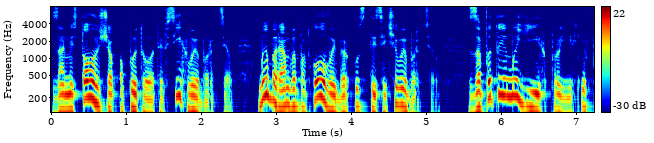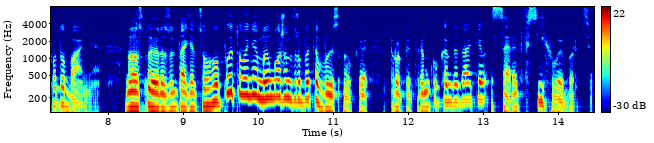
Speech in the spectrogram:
Замість того, щоб опитувати всіх виборців, ми беремо випадкову вибірку з тисячі виборців, запитуємо їх про їхні вподобання. На основі результатів цього опитування ми можемо зробити висновки про підтримку кандидатів серед всіх виборців.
